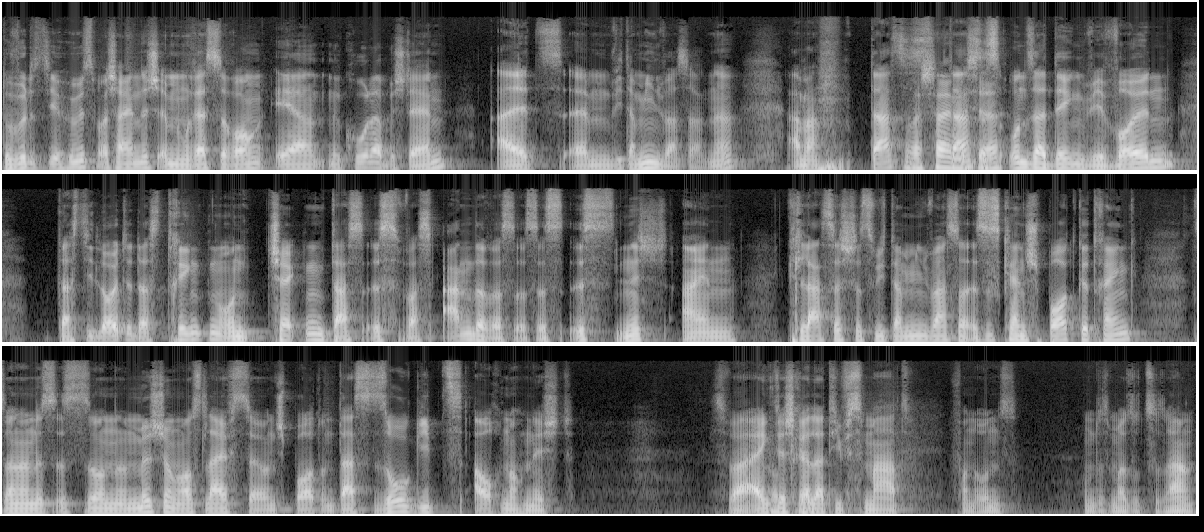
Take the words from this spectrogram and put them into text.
du würdest dir höchstwahrscheinlich im Restaurant eher eine Cola bestellen als ähm, Vitaminwasser. Ne? Aber das, das ja. ist unser Ding. Wir wollen dass die Leute das trinken und checken, dass es was anderes ist. Es ist nicht ein klassisches Vitaminwasser, es ist kein Sportgetränk, sondern es ist so eine Mischung aus Lifestyle und Sport und das so gibt es auch noch nicht. Es war eigentlich okay. relativ smart von uns, um das mal so zu sagen.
